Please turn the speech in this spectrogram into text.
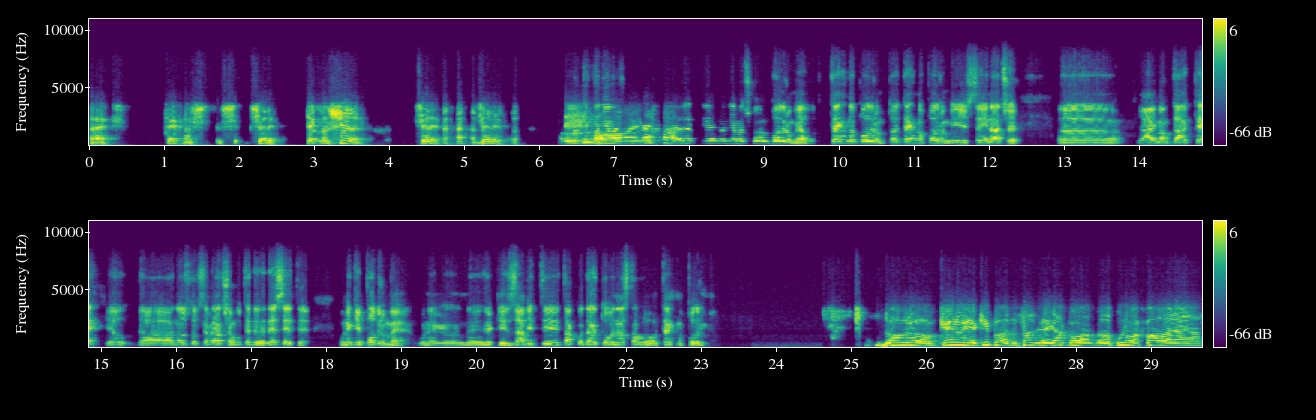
E, tehno š- š- šelir. Techno Cheller. Šelir. Šelir. To je na njemačkom podrumu, jel? Tehno podrum, to je tehno podrum. Mi se inače, uh, ja imam taj teh, jel? Da non stop se vraćam u te 90. u neke podrume, u ne, ne- neke zabiti, tako da je to nastalo tehno podrum. Dobro, Keno i ekipa, za sad jako vam, puno vam hvala na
